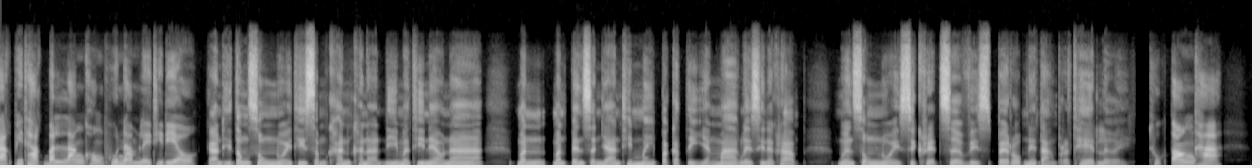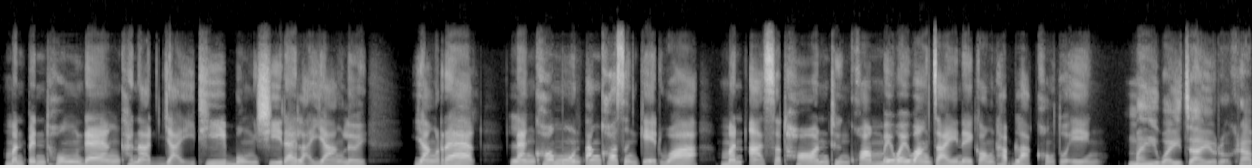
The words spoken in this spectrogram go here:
รักษ์พิทักษ์บัลลังก์ของผู้นำเลยทีเดียว การที่ต้องส่งหน่วยที่สำคัญขนาดนี้มาที่แนวหน้า มันมันเป็นสัญญาณที่ไม่ปกติอย่างมากเลยสินะครับ เหมือนส่งหน่วย Secret Service ไปรบในต่างประเทศเลย ถูกต้องค่ะ มันเป็นธงแดงขนาดใหญ่ที่บ่งชี้ได้หลายอย่างเลย อย่างแรก แหล่งข้อมูลตั้งข้อสังเกตว่ามันอาจสะท้อนถึงความไม่ไว้วางใจในกองทัพหลักของตัวเอง ไม่ไว้ใจเหรอครับ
